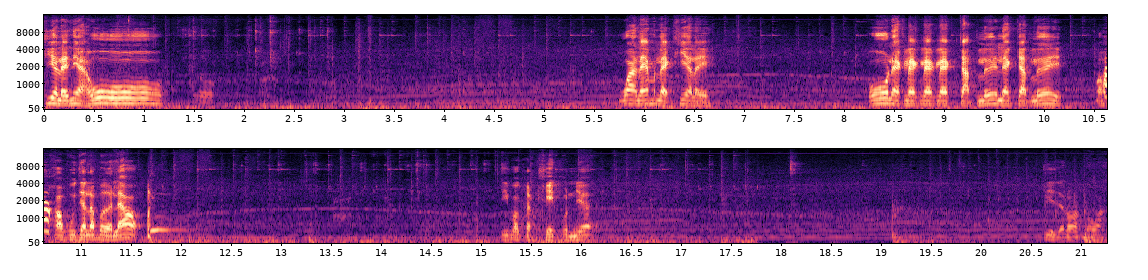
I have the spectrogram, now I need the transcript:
ที่อะไรเนี่ย โอ้ว่าแล้วมันแหลกที่อะไร โอ้แหลกแหลกแหลกแหลกจัดเลยแหลกจัดเลยอ้าวขอบคุณจะระเบิดแล้วที่บอกจากเขตคนเยอะพี่จะรอดบอกวะ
